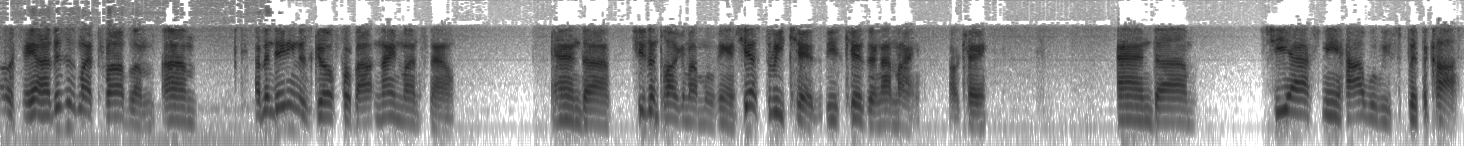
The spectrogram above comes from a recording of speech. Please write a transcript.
Okay, uh, this is my problem. Um, I've been dating this girl for about nine months now, and uh, she's been talking about moving in. She has three kids. These kids are not mine, okay? And um, she asked me how would we split the costs.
